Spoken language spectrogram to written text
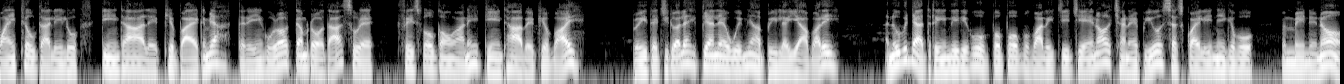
ဝိုင်းဖြုတ်တာလေးလို့တင်ထားရလဲဖြစ်ပါရဲ့ခင်ဗျာ။တရင်ကိုတော့တမ်ပတော်သားဆိုတဲ့ Facebook ကောင်းကနေတင်ထားပဲဖြစ်ပါတယ်။ ပရိသတ်ကြီးတို့လည်းပြန်လည်ဝေမျှပေးလိုက်ရပါတယ်အနုပညာသတင်းလေးတွေကိုပေါ်ပေါ်ပပလေးကြည့်ကြရင်တော့ channel ပြီးကို subscribe လေးနေကြဖို့မမေ့နဲ့နော်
